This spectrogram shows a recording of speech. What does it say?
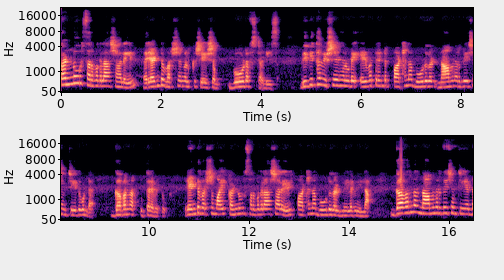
കണ്ണൂർ സർവകലാശാലയിൽ രണ്ട് വർഷങ്ങൾക്ക് ശേഷം ബോർഡ് ഓഫ് സ്റ്റഡീസ്. വിവിധ വിഷയങ്ങളുടെ എഴുപത്തിരണ്ട് പഠന ബോർഡുകൾ നാമനിർദ്ദേശം ചെയ്തുകൊണ്ട് ഗവർണർ ഉത്തരവിട്ടു. രണ്ട് വർഷമായി കണ്ണൂർ സർവകലാശാലയിൽ പഠന ബോർഡുകൾ നിലവിലില്ല. ഗവർണർ നാമനിർദ്ദേശം ചെയ്യേണ്ട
